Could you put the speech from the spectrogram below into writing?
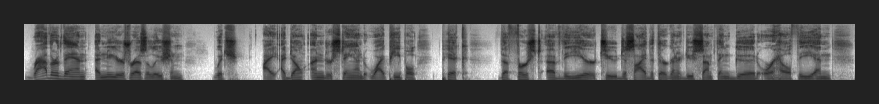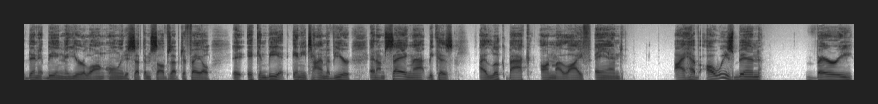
rather than a New Year's resolution, which I, I don't understand why people pick the first of the year to decide that they're going to do something good or healthy and then it being a year long only to set themselves up to fail. It, it can be at any time of year. And I'm saying that because I look back on my life and I have always been very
